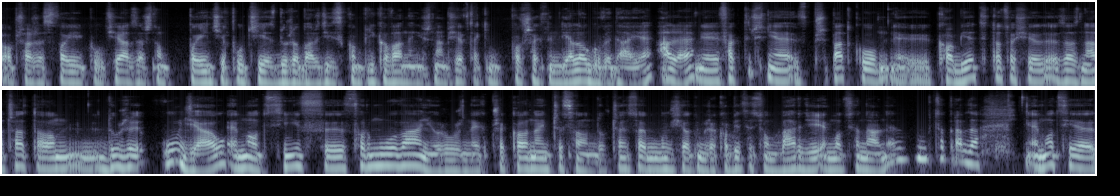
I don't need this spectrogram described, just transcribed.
obszarze swojej płci, a zresztą pojęcie płci jest dużo bardziej skomplikowane niż nam się w takim powszechnym dialogu wydaje, ale y, faktycznie w przypadku y, kobiet to, co się zaznacza, to duży udział emocji w formułowaniu różnych przekonań czy sądów. Często mówi się o tym, że kobiety są bardziej emocjonalne. Co prawda emocje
